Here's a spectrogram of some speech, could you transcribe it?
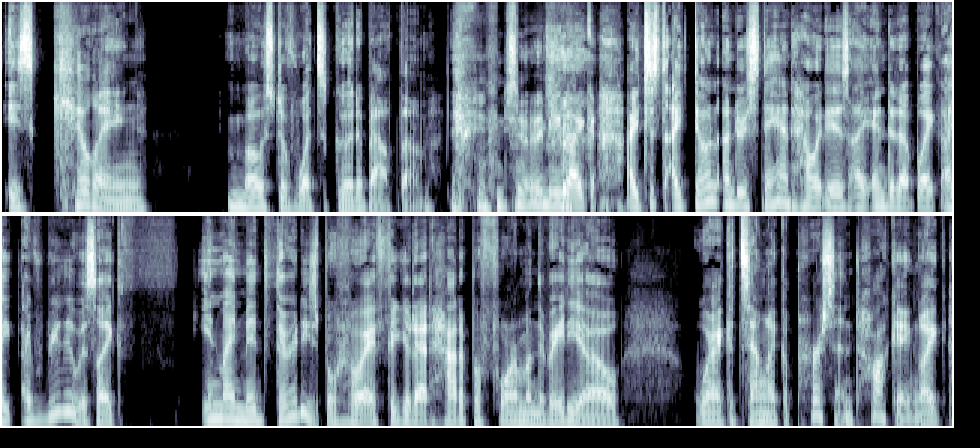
is killing most of what's good about them. you know what I mean? Like, I just I don't understand how it is. I ended up like I I really was like in my mid 30s before I figured out how to perform on the radio where I could sound like a person talking. Like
